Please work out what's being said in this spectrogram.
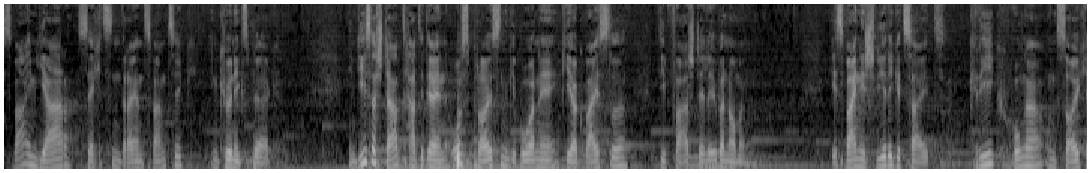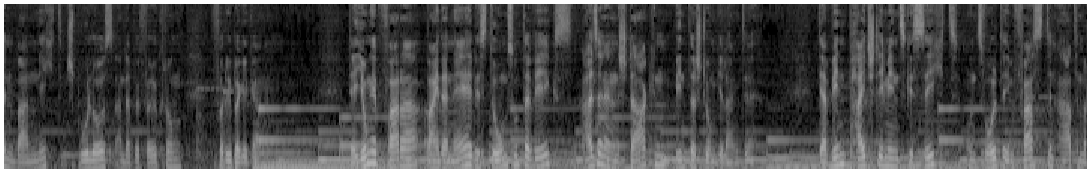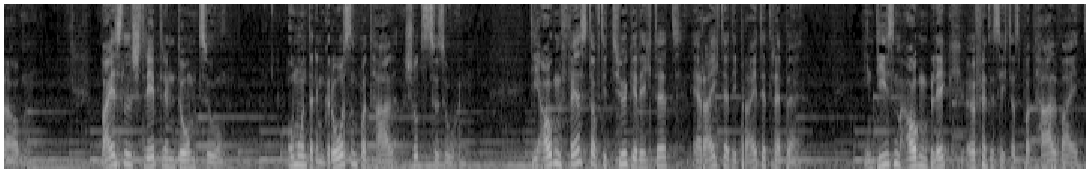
Es war im Jahr 1623 in Königsberg. In dieser Stadt hatte der in Ostpreußen geborene Georg Weißel die Pfarrstelle übernommen. Es war eine schwierige Zeit. Krieg, Hunger und Seuchen waren nicht spurlos an der Bevölkerung vorübergegangen. Der junge Pfarrer war in der Nähe des Doms unterwegs, als er in einen starken Wintersturm gelangte. Der Wind peitschte ihm ins Gesicht und wollte ihm fast den Atem rauben. Weißel strebte dem Dom zu, um unter dem großen Portal Schutz zu suchen. Die Augen fest auf die Tür gerichtet, erreichte er die breite Treppe. In diesem Augenblick öffnete sich das Portal weit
